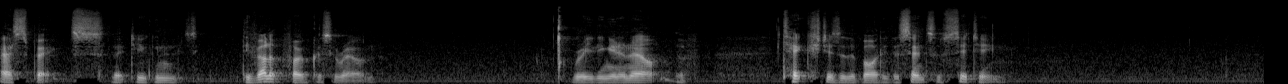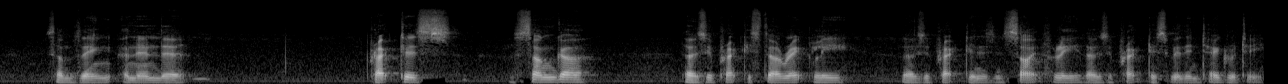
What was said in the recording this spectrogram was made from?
aspects that you can develop focus around, breathing in and out, the textures of the body, the sense of sitting, something, and then the practice, of Sangha, those who practice directly, those who practice insightfully, those who practice with integrity.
